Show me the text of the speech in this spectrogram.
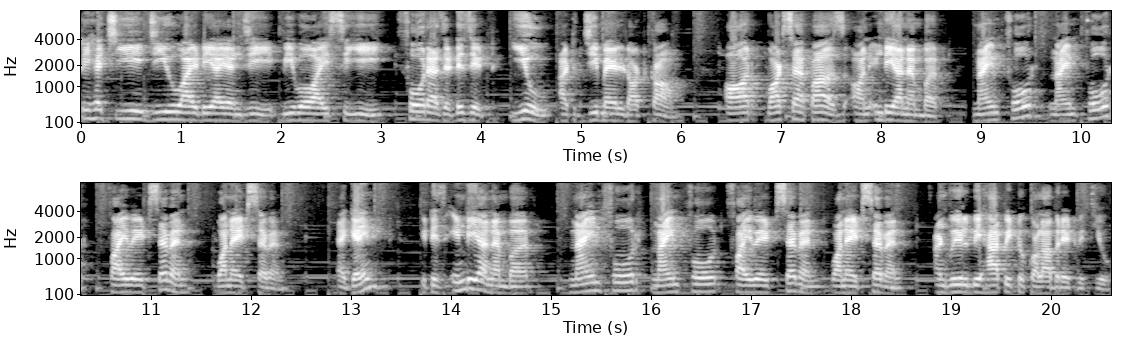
t-h-e-g-u-i-d-i-n-g-v-o-i-c-e 4 as a digit u at gmail.com or whatsapp us on india number 9494587 again it is india number 9494587 and we will be happy to collaborate with you.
